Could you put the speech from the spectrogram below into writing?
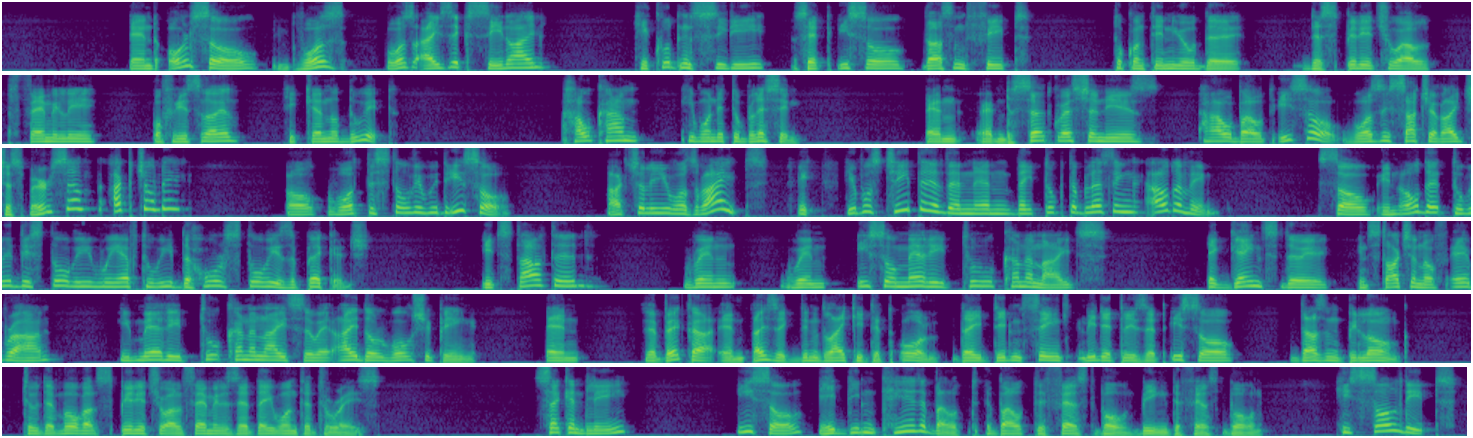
And also, was was Isaac senile? He couldn't see that Esau doesn't fit to continue the the spiritual family of Israel, he cannot do it. How come he wanted to bless him? And and the third question is, how about Esau? Was he such a righteous person, actually? Or what the story with Esau? Actually, he was right. He, he was cheated and, and they took the blessing out of him. So, in order to read this story, we have to read the whole story as a package. It started when when Esau married two Canaanites against the instruction of Abraham, he married two Canaanites who were idol worshipping, and Rebecca and Isaac didn't like it at all. They didn't think immediately that Esau doesn't belong to the moral, spiritual families that they wanted to raise. Secondly, Esau, he didn't care about, about the firstborn, being the firstborn. He sold it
